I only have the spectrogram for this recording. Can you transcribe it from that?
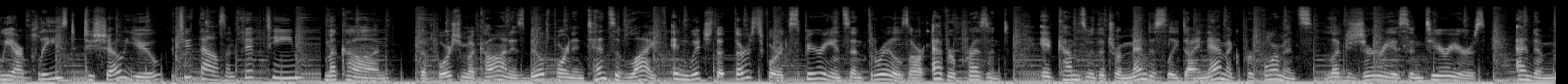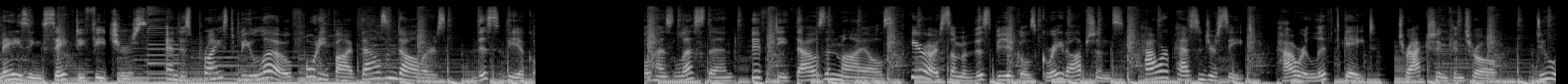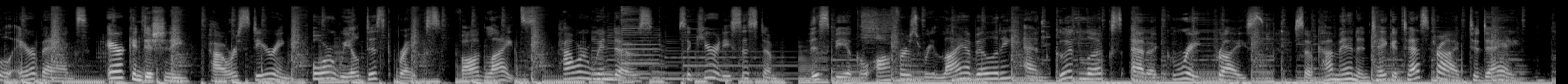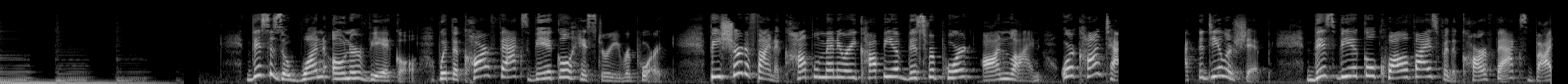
We are pleased to show you the 2015 Macan. The Porsche Macan is built for an intensive life in which the thirst for experience and thrills are ever present. It comes with a tremendously dynamic performance, luxurious interiors, and amazing safety features, and is priced below $45,000. This vehicle has less than 50,000 miles. Here are some of this vehicle's great options. Power passenger seat, power lift gate, traction control, dual airbags, air conditioning, power steering, four-wheel disc brakes, fog lights, power windows, security system. This vehicle offers reliability and good looks at a great price. So come in and take a test drive today. This is a one owner vehicle with a Carfax Vehicle History Report. Be sure to find a complimentary copy of this report online or contact the dealership. This vehicle qualifies for the Carfax buy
